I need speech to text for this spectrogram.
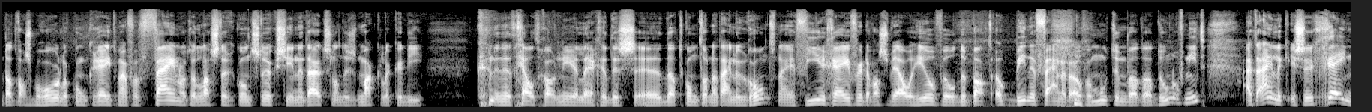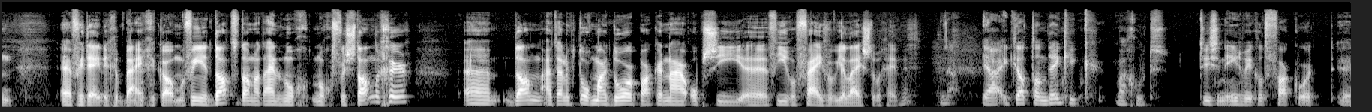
Dat was behoorlijk concreet, maar voor Feyenoord een lastige constructie. In Duitsland is het makkelijker. Die kunnen het geld gewoon neerleggen. Dus dat komt dan uiteindelijk rond. Nou ja, viergever, er was wel heel veel debat ook binnen Feyenoord over moeten we dat doen of niet. Uiteindelijk is er geen verdediger bijgekomen. Vind je dat dan uiteindelijk nog, nog verstandiger? Eh, dan uiteindelijk toch maar doorpakken naar optie 4 of 5 op je lijst op een gegeven moment? Ja, ik dat dan denk ik, maar goed, het is een ingewikkeld vak hoor, eh,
